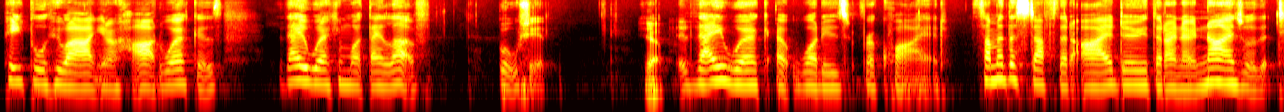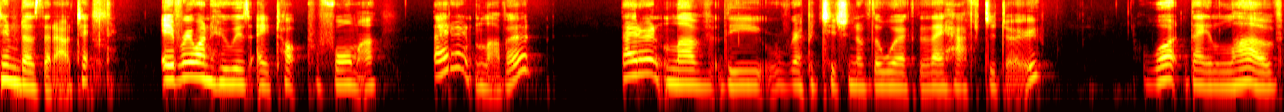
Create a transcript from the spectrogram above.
people who are you know hard workers, they work in what they love. Bullshit. Yeah. They work at what is required. Some of the stuff that I do, that I know Nigel, that Tim does, that our team, everyone who is a top performer, they don't love it. They don't love the repetition of the work that they have to do. What they love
